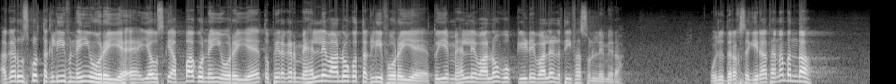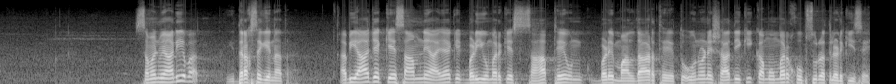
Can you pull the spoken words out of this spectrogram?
अगर उसको तकलीफ़ नहीं हो रही है या उसके अब्बा को नहीं हो रही है तो फिर अगर महल्ले वालों को तकलीफ़ हो रही है तो ये महल्ले वालों, वो कीड़े वाला लतीफ़ा सुन ले मेरा। वो जो दरख्त से गिरा था ना बंदा, समझ में आ रही है बात? दरख्त से गिरना था। अभी आज एक केस सामने आया कि एक बड़ी उम्र के साहब थे, उन बड़े मालदार थे तो उन्होंने शादी की कम उम्र खूबसूरत लड़की से।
